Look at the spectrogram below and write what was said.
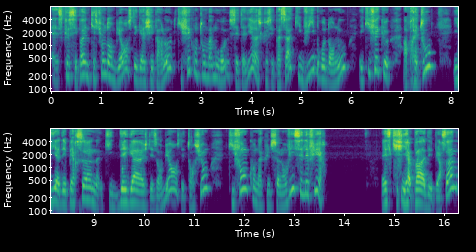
est-ce que c'est pas une question d'ambiance dégagée par l'autre qui fait qu'on tombe amoureux? C'est-à-dire, est-ce que c'est pas ça qui vibre dans nous et qui fait que, après tout, il y a des personnes qui dégagent des ambiances, des tensions, qui font qu'on n'a qu'une seule envie, c'est de les fuir. Est-ce qu'il n'y a pas des personnes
